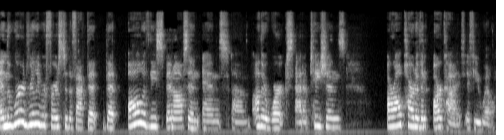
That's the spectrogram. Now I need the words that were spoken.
And the word really refers to the fact that, that all of these spin offs and, and um, other works, adaptations, are all part of an archive, if you will,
